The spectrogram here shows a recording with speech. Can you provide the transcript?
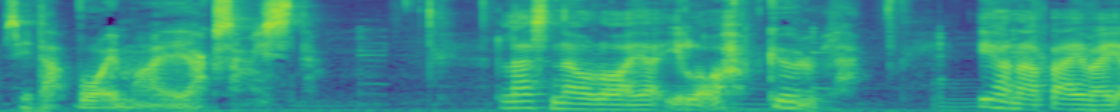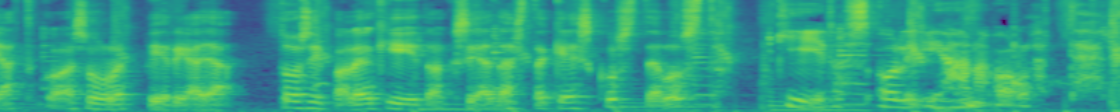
sitä voimaa ja jaksamista. Läsnäoloa ja iloa. Kyllä. Ihanaa päivän jatkoa sulle Pirja ja tosi paljon kiitoksia tästä keskustelusta. Kiitos, oli ihana olla täällä.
